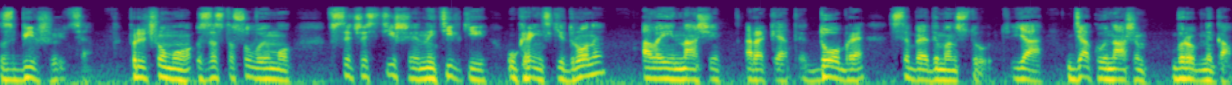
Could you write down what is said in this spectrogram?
збільшуються. Причому застосовуємо все частіше не тільки українські дрони, але й наші ракети добре себе демонструють. Я дякую нашим виробникам.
